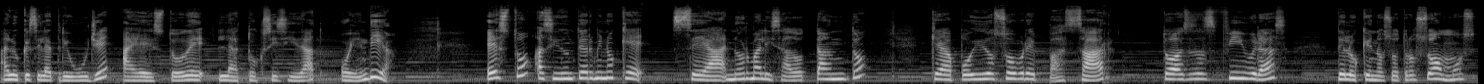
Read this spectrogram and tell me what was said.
a lo que se le atribuye a esto de la toxicidad hoy en día. Esto ha sido un término que se ha normalizado tanto que ha podido sobrepasar todas esas fibras de lo que nosotros somos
